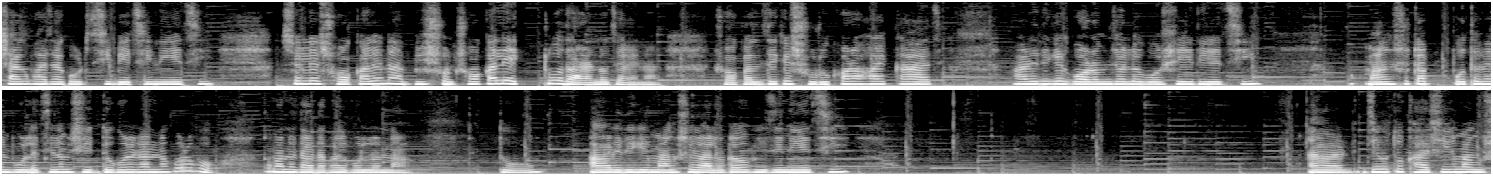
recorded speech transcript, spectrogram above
শাক ভাজা করছি, বেছে নিয়েছি। আসলে সকালে না ভীষণ, সকালে একটুও দাঁড়ানো যায় না। সকাল থেকে শুরু করা হয় কাজ, আর এদিকে গরম জলে বসিয়ে দিয়েছি। মাংসটা প্রথমে বলেছিলাম সিদ্ধ করে রান্না করব তোমাদের দাদাভাই বলল না। তো আর এদিকে মাংসের আলুটাও ভেজে নিয়েছি। আর যেহেতু খাসির মাংস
